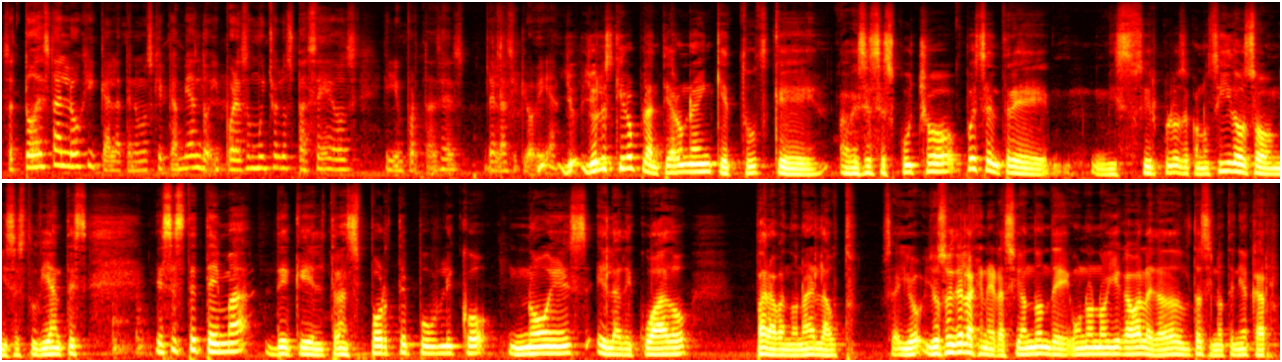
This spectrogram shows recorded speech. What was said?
O sea, toda esta lógica la tenemos que ir cambiando y por eso mucho los paseos y la importancia de la ciclovía. Yo, yo les quiero plantear una inquietud que a veces escucho, pues, entre mis círculos de conocidos o mis estudiantes, es este tema de que el transporte público no es el adecuado para abandonar el auto. O sea, yo, yo soy de la generación donde uno no llegaba a la edad adulta si no tenía carro.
